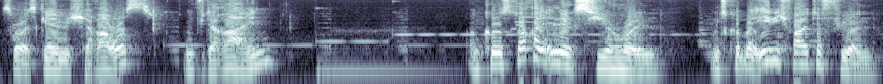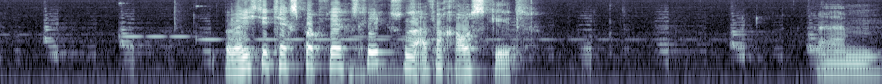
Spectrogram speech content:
So, jetzt gehen wir nämlich hier raus und wieder rein. Und können uns noch ein Elixier holen. Uns könnte man ewig weiterführen. Wenn man nicht die Textbox wegklickt, sondern einfach rausgeht. Ähm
